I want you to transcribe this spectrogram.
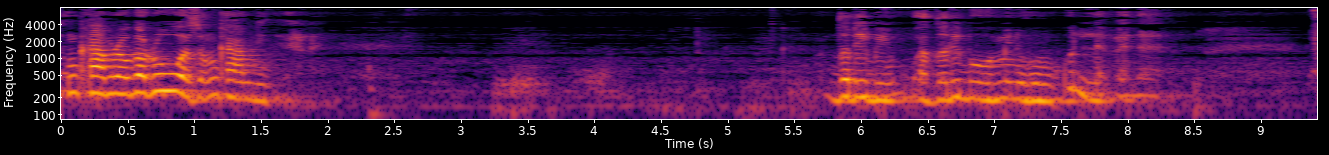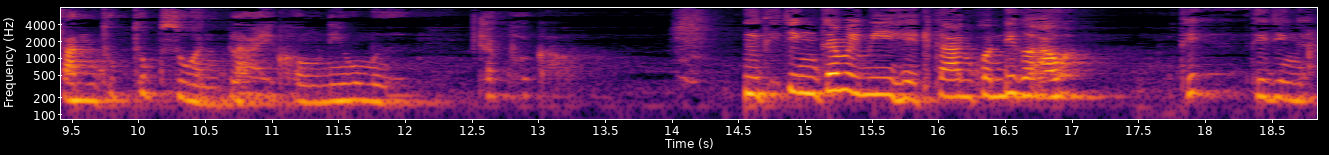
สงครามเราก็รู้ว่าสงครามนี่คืออะไร ดริบวัดริบูมินหุมกุลละบนาฟันทุกๆส่วนปลายของนิ้วมือจากพวกเขาคือที่จริงถ้าไม่มีเหตุการณ์คนที่เขาเอาที่ที่จริงอะ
